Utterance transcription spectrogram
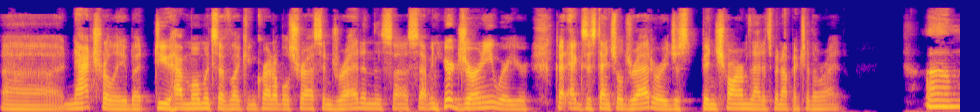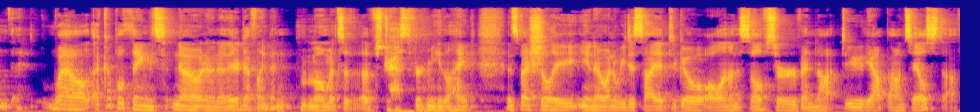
uh, naturally, but do you have moments of like incredible stress and dread in this uh, seven year journey where you're got existential dread or you just been charmed that it's been up and to the right? Um, well, a couple things. No, no, no. There have definitely been moments of, of stress for me, like, especially, you know, when we decided to go all in on the self serve and not do the outbound sales stuff.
